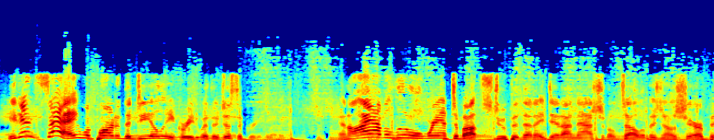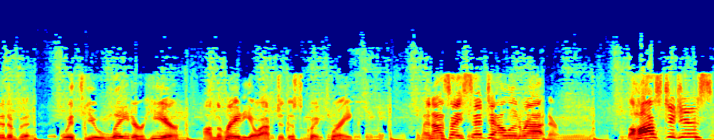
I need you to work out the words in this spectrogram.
He didn't say what part of the deal he agreed with or disagreed with. And I have a little rant about stupid that I did on national television. I'll share a bit of it with you later here on the radio after this quick break. And as I said to Ellen Ratner, the hostages,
